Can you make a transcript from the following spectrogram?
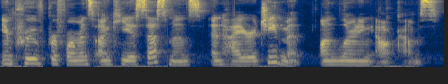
improved performance on key assessments, and higher achievement on learning outcomes.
